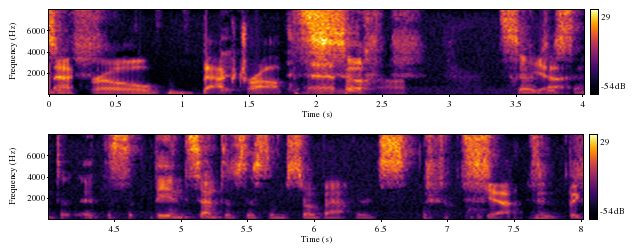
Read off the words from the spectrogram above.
macro backdrop and so, uh, so yeah. It, the, the incentive system's so backwards. yeah, big.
